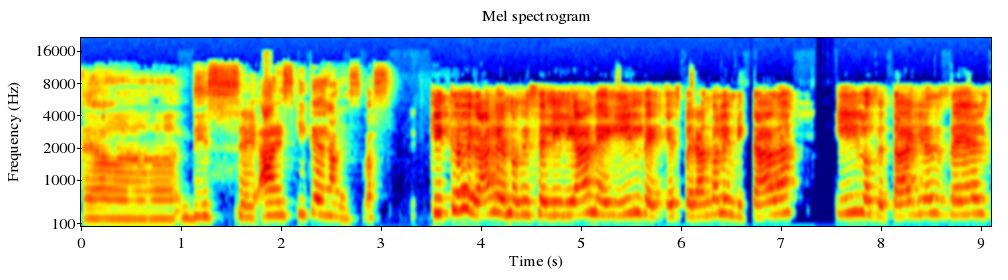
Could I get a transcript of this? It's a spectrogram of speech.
ah, dice, ah, es Kike Gales, vas. Quique de Gales nos dice Liliane Hilde, esperando a la invitada y los detalles del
